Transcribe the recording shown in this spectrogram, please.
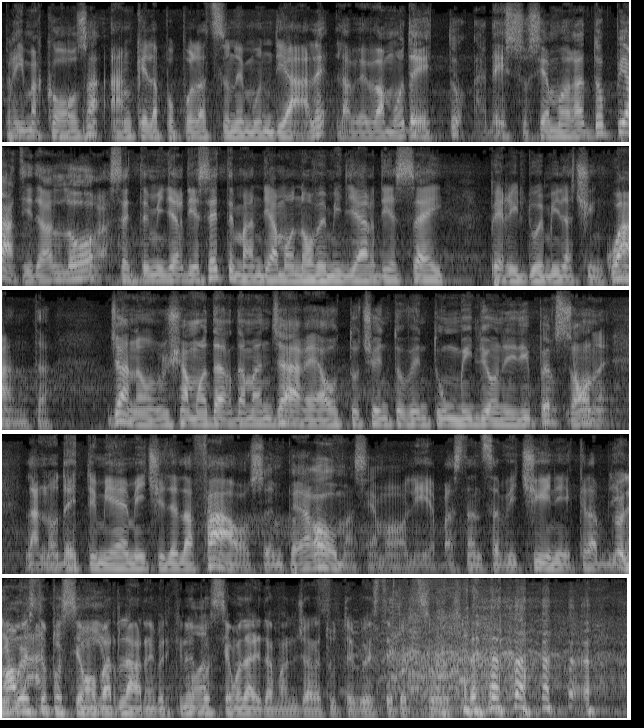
prima cosa anche la popolazione mondiale, l'avevamo detto, adesso siamo raddoppiati da allora 7 miliardi e 7 ma andiamo a 9 miliardi e 6 per il 2050. Già non riusciamo a dar da mangiare a 821 milioni di persone, l'hanno detto i miei amici della FAO, sempre a Roma, siamo lì abbastanza vicini, club di Però di Roma, questo possiamo io- parlarne perché noi possiamo dare da mangiare a tutte queste persone.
